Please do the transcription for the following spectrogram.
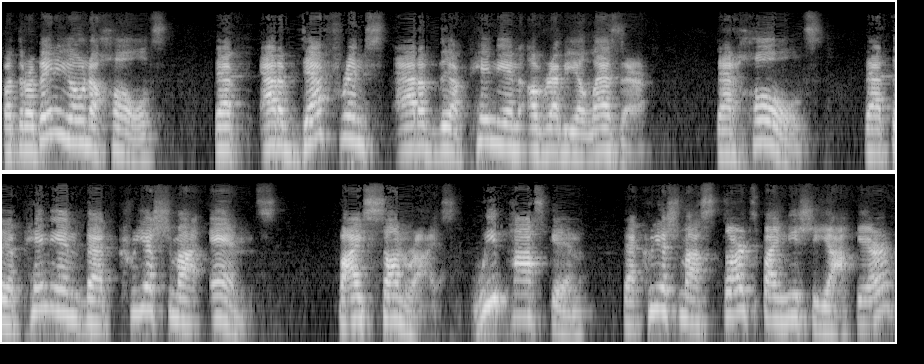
But the Rabbeinu Yonah holds that out of deference, out of the opinion of Rabbi Eliezer, that holds that the opinion that Kriya Shema ends by sunrise. We paskin that Kriya Shema starts by Misha Yakir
